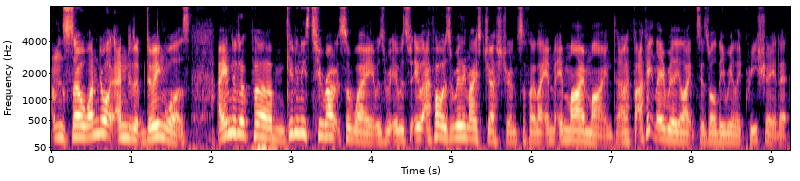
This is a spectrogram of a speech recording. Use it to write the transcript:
And so, wonder what I ended up doing was, I ended up um, giving these two rabbits away. It was, it was, it, I thought it was a really nice gesture and stuff like that in, in my mind, and I, I, think they really liked it as well. They really appreciated it.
